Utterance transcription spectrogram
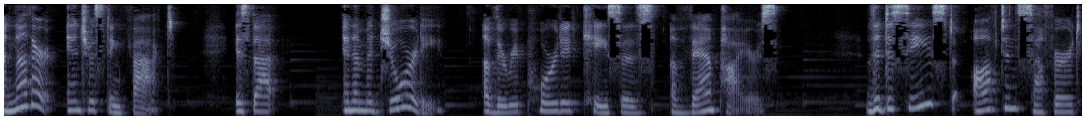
Another interesting fact is that in a majority of the reported cases of vampires, the deceased often suffered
